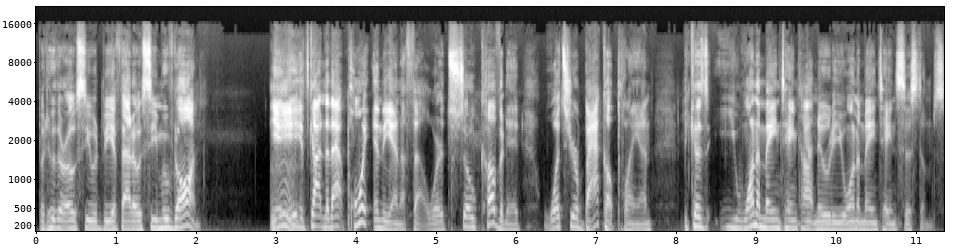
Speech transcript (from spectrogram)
but who their OC would be if that OC moved on. It- It's gotten to that point in the NFL where it's so coveted. What's your backup plan? Because you want to maintain continuity, you want to maintain systems.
